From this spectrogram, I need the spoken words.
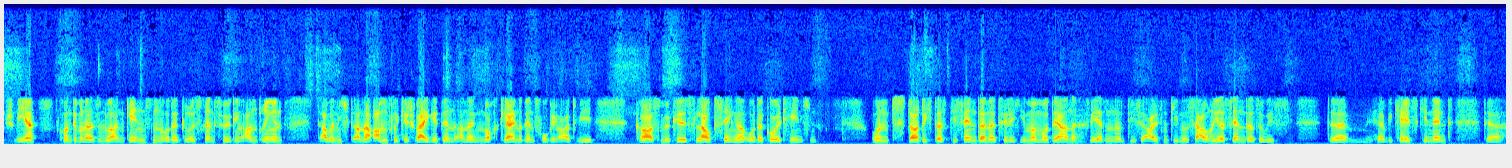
schwer konnte man also nur an Gänsen oder größeren Vögeln anbringen, aber nicht an einer Amsel, geschweige denn an einer noch kleineren Vogelart wie Grasmücke, Laubsänger oder Goldhähnchen. Und dadurch, dass die Sender natürlich immer moderner werden und diese alten Dinosaurier-Sender, so wie es der Herr Wikelski nennt, der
